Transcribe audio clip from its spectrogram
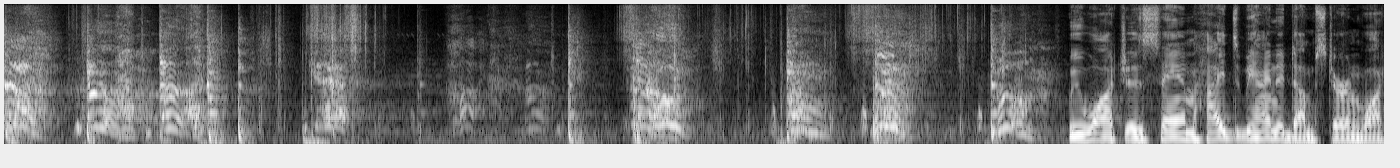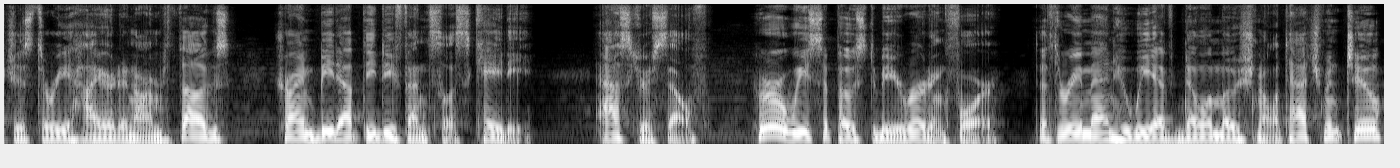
We watch as Sam hides behind a dumpster and watches three hired and armed thugs try and beat up the defenseless Cady. Ask yourself, who are we supposed to be rooting for? The three men who we have no emotional attachment to?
